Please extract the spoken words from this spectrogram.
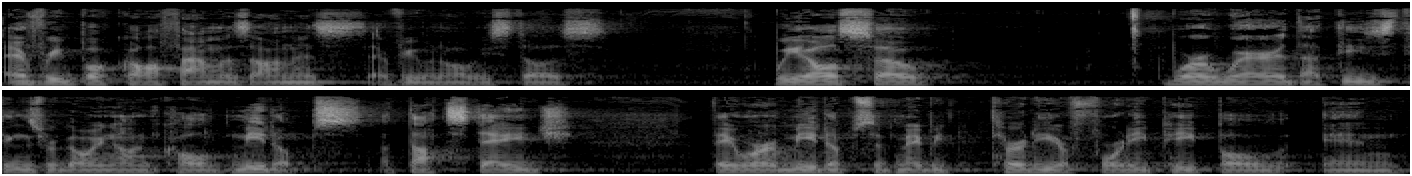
every book off Amazon, as everyone always does. We also were aware that these things were going on called meetups. At that stage, they were meetups of maybe 30 or 40 people in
